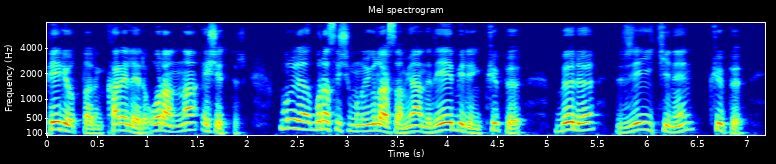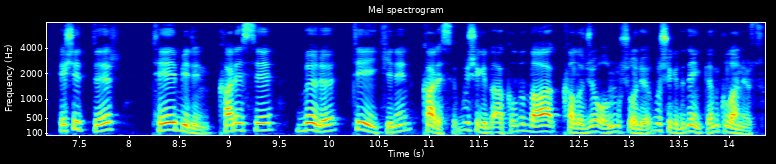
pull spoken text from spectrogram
periyotların kareleri oranına eşittir. Burası için bunu uygularsam yani R1'in küpü bölü R2'nin küpü eşittir T1'in karesi bölü T2'nin karesi. Bu şekilde akılda daha kalıcı olmuş oluyor. Bu şekilde denklemi kullanıyoruz.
